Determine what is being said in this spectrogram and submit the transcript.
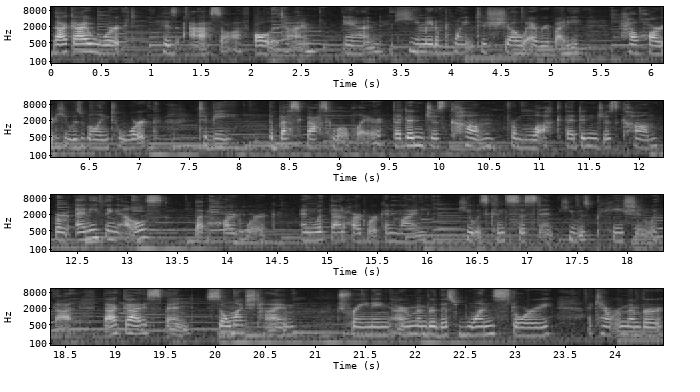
That guy worked his ass off all the time and he made a point to show everybody how hard he was willing to work to be the best basketball player. That didn't just come from luck, that didn't just come from anything else but hard work. And with that hard work in mind, he was consistent, he was patient with that. That guy spent so much time training. I remember this one story. I can't remember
